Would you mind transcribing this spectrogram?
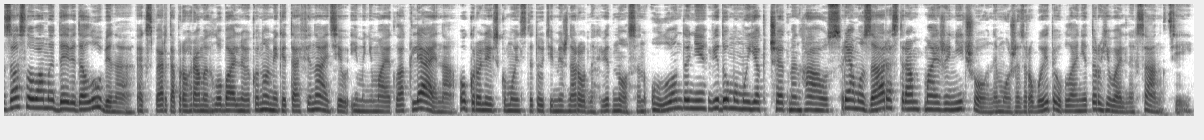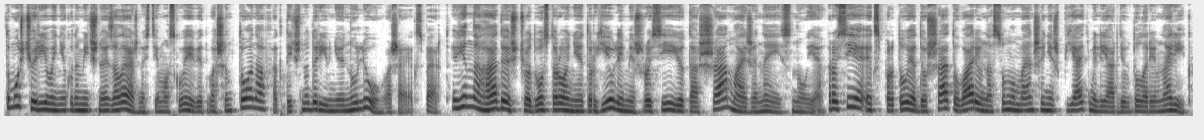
За словами Девіда Лубіна, експерта програми глобальної економіки та фінансів імені Майкла Кляйна у Королівському інституті міжнародних відносин у Лондоні, відомому як Четмен Хаус, прямо зараз Трамп майже нічого не може зробити у плані торгівельних санкцій, тому що рівень економічної залежності Москви від Вашингтона фактично дорівнює нулю, вважає експерт. Він нагадує, що двосторонньої торгівлі між Росією та США майже не існує. Росія експортує до США товарів на суму менше ніж 5 мільярдів доларів на рік.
